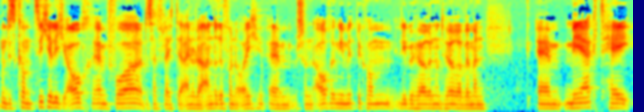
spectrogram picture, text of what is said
und es kommt sicherlich auch ähm, vor, das hat vielleicht der ein oder andere von euch ähm, schon auch irgendwie mitbekommen, liebe Hörerinnen und Hörer, wenn man ähm, merkt, hey,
